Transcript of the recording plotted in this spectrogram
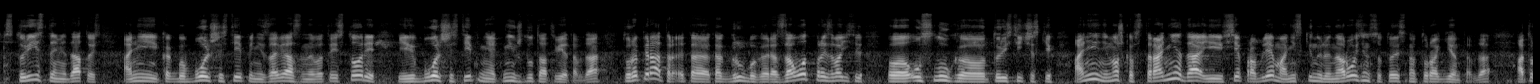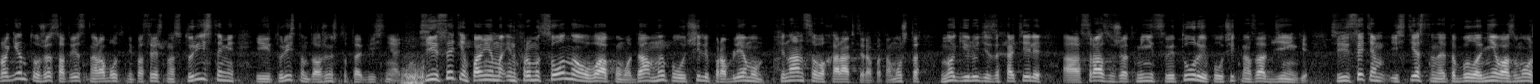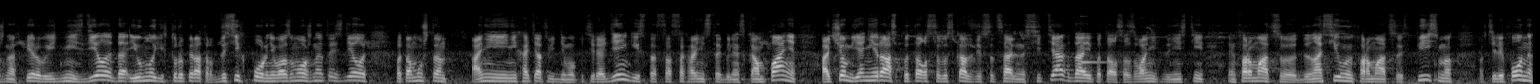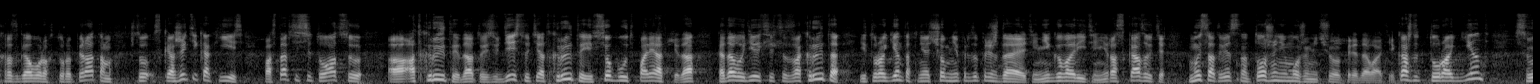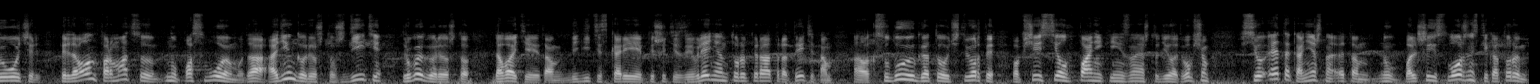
с туристами, да, то есть они как бы в большей степени завязаны в этой истории и в большей степени от них ждут ответов, да. Туроператор это, как грубо говоря, завод-производитель э, услуг э, туристических, они немножко в стороне, да, и все проблемы они скинули на розницу, то есть на турагентов, да. А турагент уже, соответственно, работает непосредственно с туристами, и туристам должны что-то объяснять. В связи с этим, помимо информационного вакуума, да, мы получили проблему финансового характера, потому что многие люди захотели а, сразу же отменить свои туры и получить назад деньги. В связи с этим, естественно, это было невозможно в первые дни сделать, да, и у многих туроператоров до сих пор невозможно это сделать, потому что они не хотят, видимо, потерять деньги, сохранить стабильность компании, о чем я не раз пытался высказывать в социальных сетях, да, и пытался звонить, донести информацию, доносил информацию в письмах, в телефонных разговорах туроператорам, что скажите как есть, поставьте ситуацию а, открытой, да, то есть действуйте открыто, и все будет в порядке, да. Когда вы действуете закрыто, и турагентов ни о чем не предупреждаете, не говорите, не рассказывайте, мы, соответственно, тоже не можем ничего передавать передавать. И каждый турагент, в свою очередь, передавал информацию ну, по-своему. Да. Один говорил, что ждите, другой говорил, что давайте там бегите скорее, пишите заявление на туроператора, третий там а, к суду готов, четвертый вообще сел в панике, не знаю, что делать. В общем, все это, конечно, это ну, большие сложности, которые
